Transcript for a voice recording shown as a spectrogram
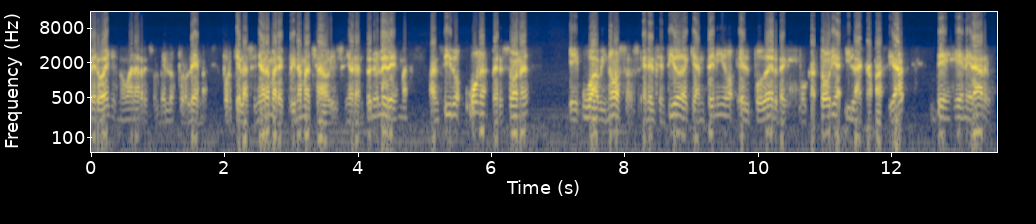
pero ellos no van a resolver los problemas, porque la señora María Corina Machado y el señor Antonio Ledesma han sido unas personas eh, guabinosas, en el sentido de que han tenido el poder de convocatoria y la capacidad de generar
